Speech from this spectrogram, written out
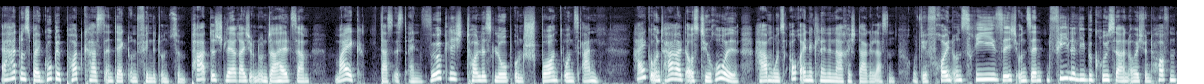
Er hat uns bei Google Podcast entdeckt und findet uns sympathisch, lehrreich und unterhaltsam. Mike, das ist ein wirklich tolles Lob und spornt uns an. Heike und Harald aus Tirol haben uns auch eine kleine Nachricht dagelassen und wir freuen uns riesig und senden viele liebe Grüße an euch und hoffen,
